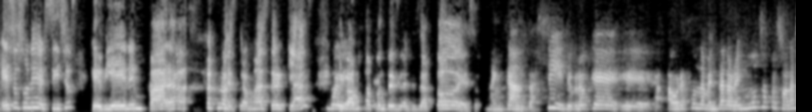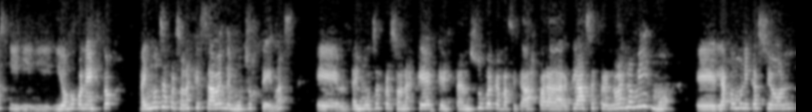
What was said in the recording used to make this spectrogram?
esos son ejercicios que vienen para nuestra masterclass y vamos a potencializar todo eso. Me encanta. Sí, yo creo que eh, ahora es fundamental. Ahora hay muchas personas, y, y, y ojo con esto, hay muchas personas que saben de muchos temas, eh, hay muchas personas que, que están súper capacitadas para dar clases, pero no es lo mismo eh, la comunicación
